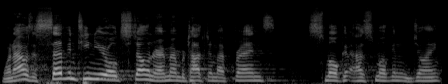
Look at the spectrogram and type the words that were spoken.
When I was a 17 year old stoner, I remember talking to my friends, smoking, I was smoking a joint.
